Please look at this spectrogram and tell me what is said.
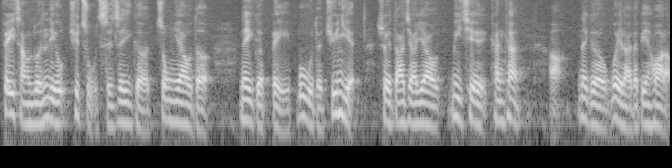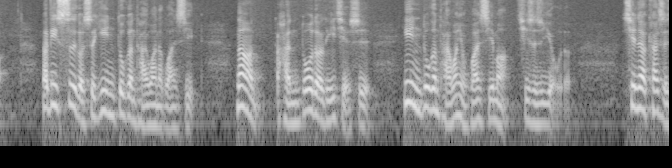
非常轮流去主持这个重要的那个北部的军演，所以大家要密切看看啊那个未来的变化了。那第四个是印度跟台湾的关系，那很多的理解是印度跟台湾有关系吗？其实是有的。现在开始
